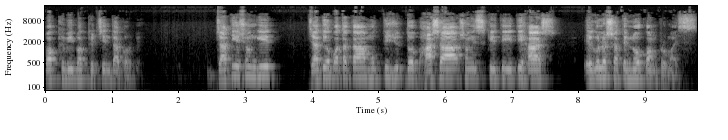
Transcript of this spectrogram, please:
পক্ষে বিপক্ষের চিন্তা করবে। জাতীয় সংগীত, জাতীয় পতাকা, মুক্তিযুদ্ধ, ভাষা, সংস্কৃতি, ইতিহাস, এগুলোর সাথে নো কম্প্রোমাইজ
